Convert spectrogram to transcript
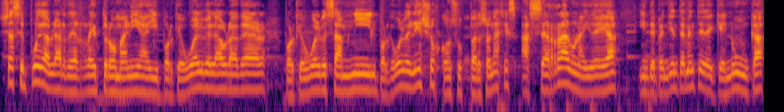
ya se puede hablar de retromanía ahí, porque vuelve Laura Dare, porque vuelve Sam Neill, porque vuelven ellos con sus personajes a cerrar una idea, independientemente de que nunca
